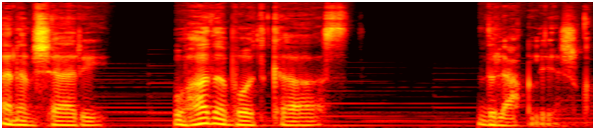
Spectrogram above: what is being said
أنا مشاري وهذا بودكاست ذو العقل يشقى.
